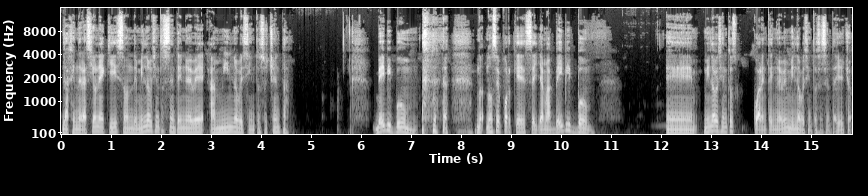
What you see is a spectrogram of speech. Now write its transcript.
la generación X son de 1969 a 1980. Baby Boom. no, sé por qué se llama Baby Boom. 1949 y 1968.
